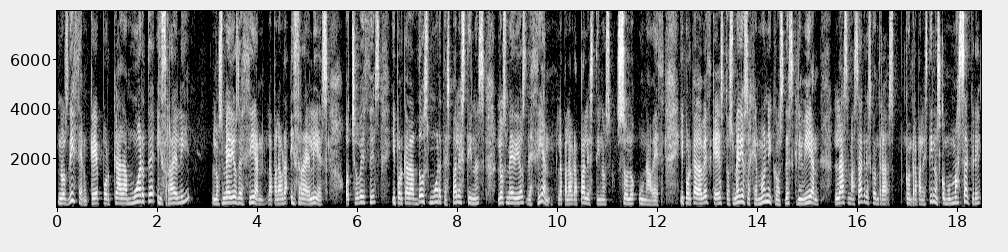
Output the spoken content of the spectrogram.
nos dicen que por cada muerte israelí, los medios decían la palabra israelíes ocho veces y por cada dos muertes palestinas los medios decían la palabra palestinos solo una vez. Y por cada vez que estos medios hegemónicos describían las masacres contra, contra palestinos como masacre,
